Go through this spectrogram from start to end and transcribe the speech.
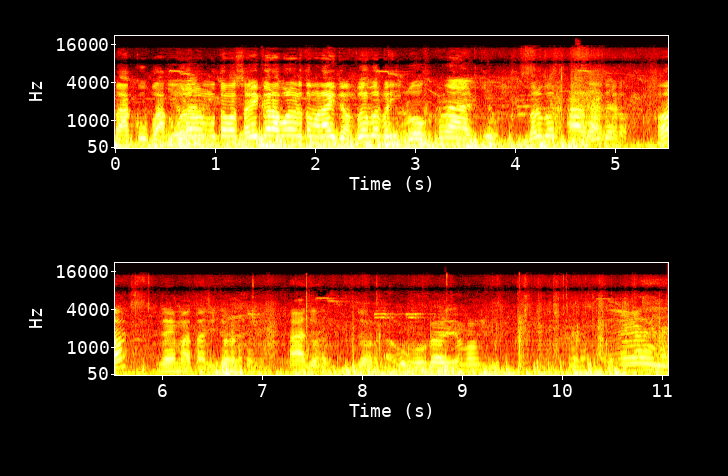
પાકું પાકું. બરોબર હું તમારે સહી કરાવો એટલે તમારે આવી બરોબર ભાઈ? રોકડા આલજો. બરોબર? હા હા જય માતાજી. જોડ. હા જો જોડ. જો હેડો. આપણે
